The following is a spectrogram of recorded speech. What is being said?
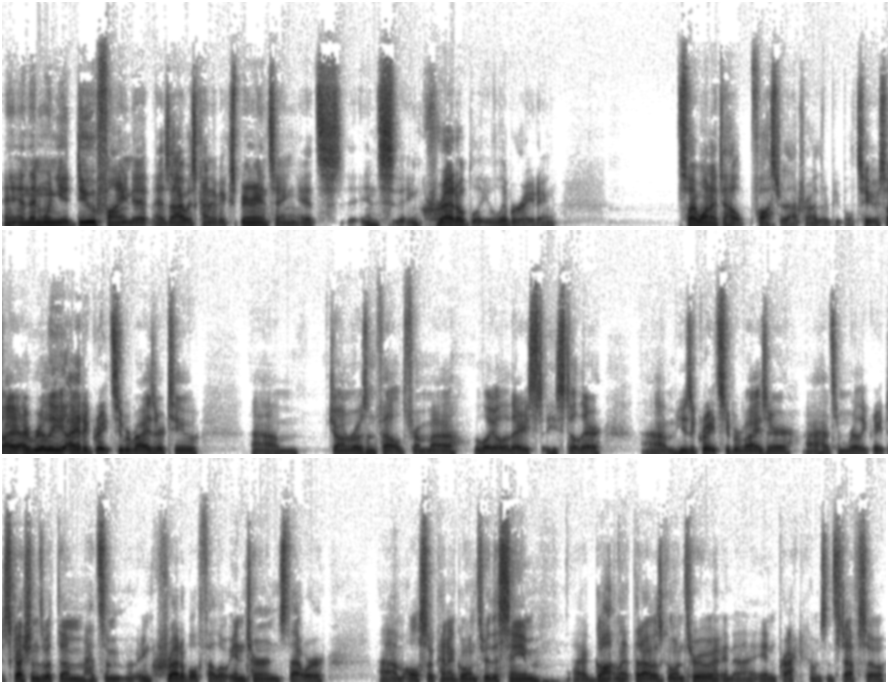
And, and then when you do find it, as I was kind of experiencing, it's, it's incredibly liberating so I wanted to help foster that for other people too. So I, I really I had a great supervisor too. Um, John Rosenfeld from uh, Loyola there. He's, he's still there. Um, he was a great supervisor. I had some really great discussions with them. Had some incredible fellow interns that were um, also kind of going through the same uh, gauntlet that I was going through in uh, in practicums and stuff. So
